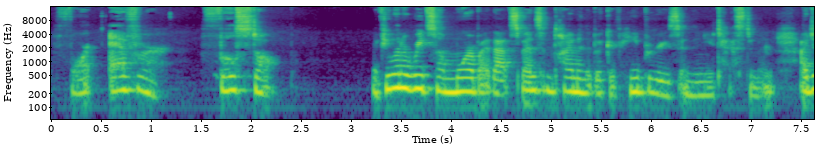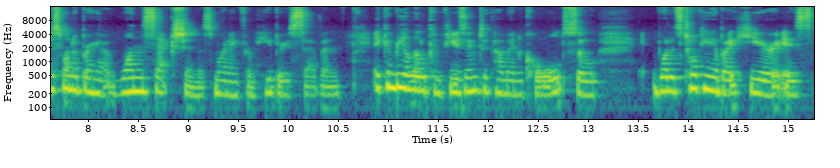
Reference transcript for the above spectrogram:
forever, full stop. If you want to read some more about that, spend some time in the book of Hebrews in the New Testament. I just want to bring out one section this morning from Hebrews 7. It can be a little confusing to come in cold, so what it's talking about here is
